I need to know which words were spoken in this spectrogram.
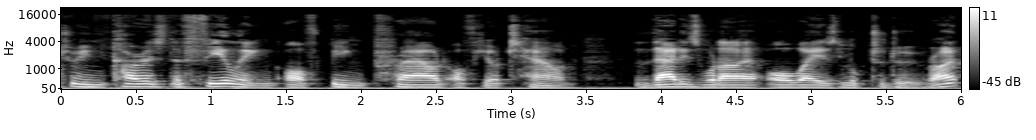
to encourage the feeling of being proud of your town. That is what I always look to do, right?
